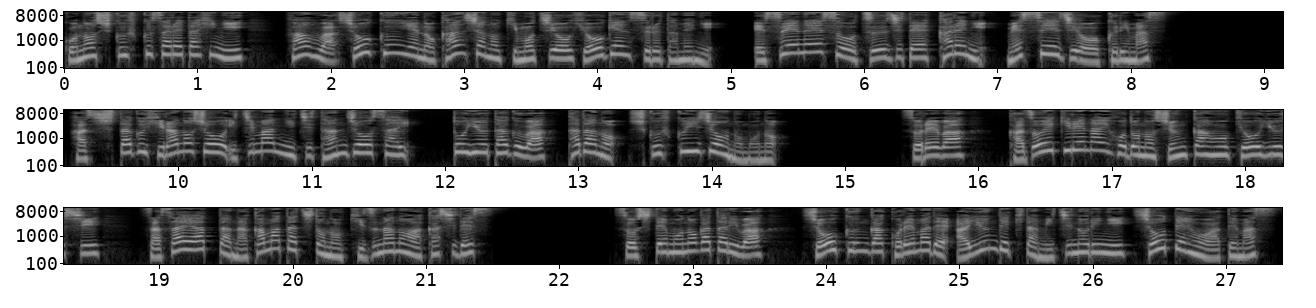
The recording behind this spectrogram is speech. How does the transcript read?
この祝福された日に、ファンは翔くんへの感謝の気持ちを表現するために、SNS を通じて彼にメッセージを送ります。ハッシュタグ平野翔1万日誕生祭というタグはただの祝福以上のもの。それは数えきれないほどの瞬間を共有し、支え合った仲間たちとの絆の証です。そして物語は、翔くんがこれまで歩んできた道のりに焦点を当てます。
